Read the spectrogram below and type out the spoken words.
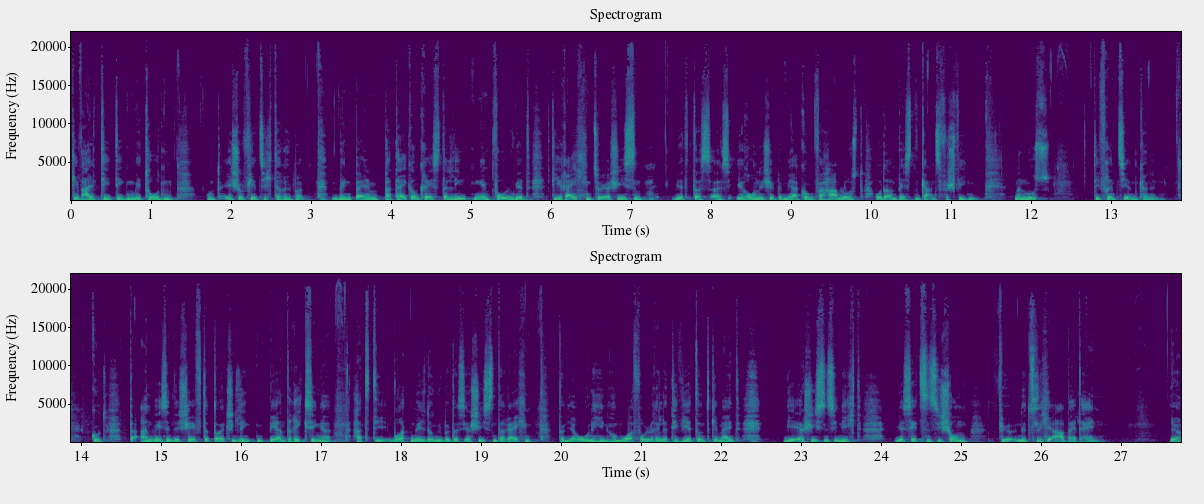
gewalttätigen Methoden und echauffiert sich darüber. Wenn beim Parteikongress der Linken empfohlen wird, die Reichen zu erschießen, wird das als ironische Bemerkung verharmlost oder am besten ganz verschwiegen. Man muss differenzieren können. Gut, der anwesende Chef der deutschen Linken, Bernd Rixinger, hat die Wortmeldung über das Erschießen der Reichen dann ja ohnehin humorvoll relativiert und gemeint, wir erschießen sie nicht, wir setzen sie schon für nützliche Arbeit ein. Ja,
